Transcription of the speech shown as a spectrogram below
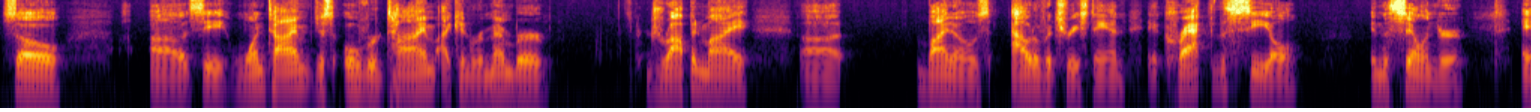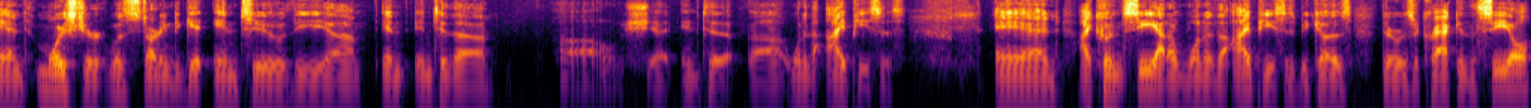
So uh, let's see, one time, just over time, I can remember dropping my uh, binos out of a tree stand. It cracked the seal in the cylinder, and moisture was starting to get into the uh, in into the oh shit into uh, one of the eyepieces. And I couldn't see out of one of the eyepieces because there was a crack in the seal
